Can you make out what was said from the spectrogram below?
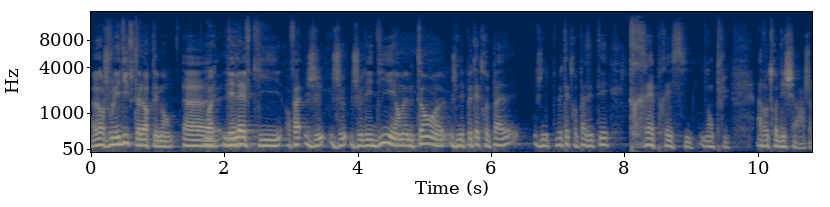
Alors, je vous l'ai dit tout à l'heure, Clément. Euh, Ouais. L'élève qui, enfin, je, je- je l'ai dit et en même temps, je n'ai peut-être pas, je n'ai peut-être pas été très précis non plus à votre décharge.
